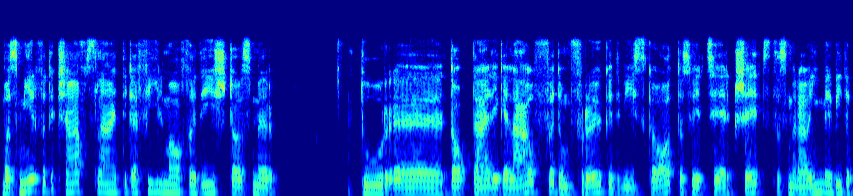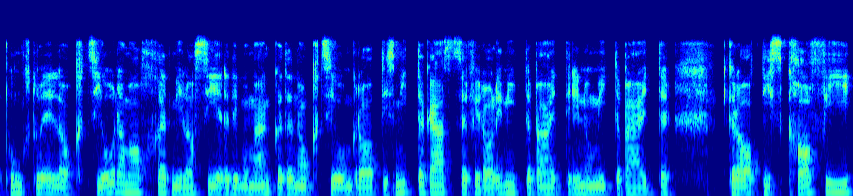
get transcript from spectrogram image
was wir von der Geschäftsleitung auch viel machen, ist, dass wir durch äh, die Abteilungen laufen und fragen, wie es geht. Das wird sehr geschätzt, dass wir auch immer wieder punktuelle Aktionen machen. Wir lancieren im Moment gerade eine Aktion gratis Mittagessen für alle Mitarbeiterinnen und Mitarbeiter, gratis Kaffee.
